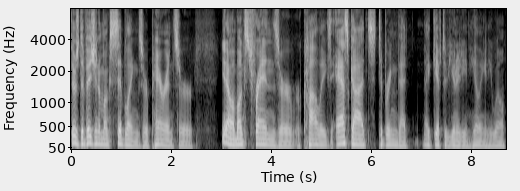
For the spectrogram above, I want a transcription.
There's division amongst siblings or parents or, you know, amongst friends or, or colleagues. Ask God to bring that that gift of unity and healing, and He will.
